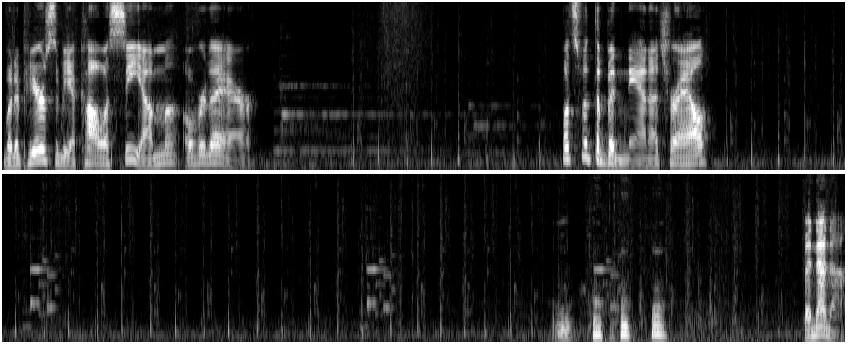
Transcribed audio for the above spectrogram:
what appears to be a coliseum over there. What's with the banana trail? Ooh, ooh, ooh. Banana.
